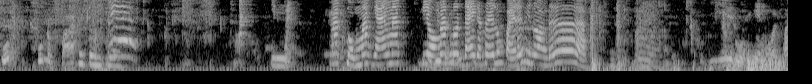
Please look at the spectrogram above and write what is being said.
โอ้โอ้น้ำปลาไม่ตรงจริงกินมากสมมากหยางมากเปรี้ยวมากรสใดก็ใส่ลงไปเด้อพี่น้องเด้ออืมเย็นหมดไป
